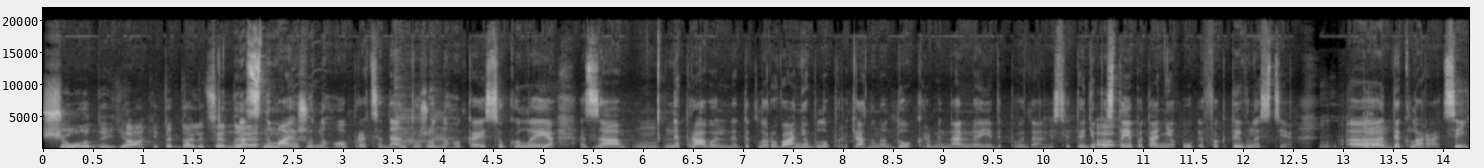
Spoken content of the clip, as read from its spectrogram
Що, де, як і так далі. Це У не нас немає жодного прецеденту, жодного кейсу, коли за неправильне декларування було притягнено до кримінальної відповідальності. Тоді А- постає питання у ефективності е, декларацій,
